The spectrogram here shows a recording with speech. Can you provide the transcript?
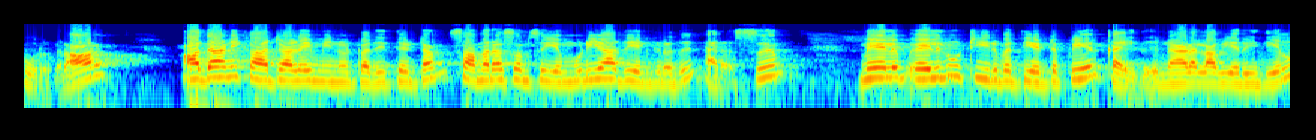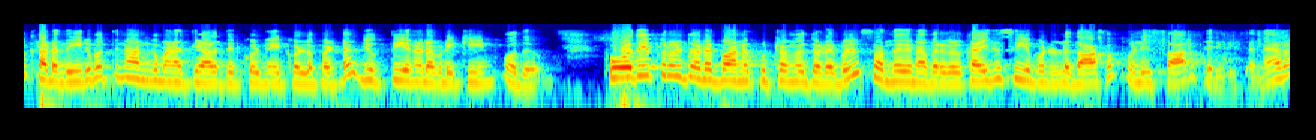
கூறுகிறார். அதானி காற்றாலை மின் உற்பத்தி திட்டம் சமரசம் செய்ய முடியாது என்கிறது அரசு. மேலும் எழுநூற்றி இருபத்தி எட்டு பேர் கைது. நாடளாவிய ரீதியில் கடந்த இருபத்தி நான்கு மணித்தியாலத்திற்குள் மேற்கொள்ளப்பட்ட ஜுக்திய நடவடிக்கையின் போது போதைப்பொருள் தொடர்பான குற்றங்கள் தொடர்பில் சந்தேக நபர்கள் கைது செய்யப்பட்டுள்ளதாக போலீசார் தெரிவித்தனர்.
